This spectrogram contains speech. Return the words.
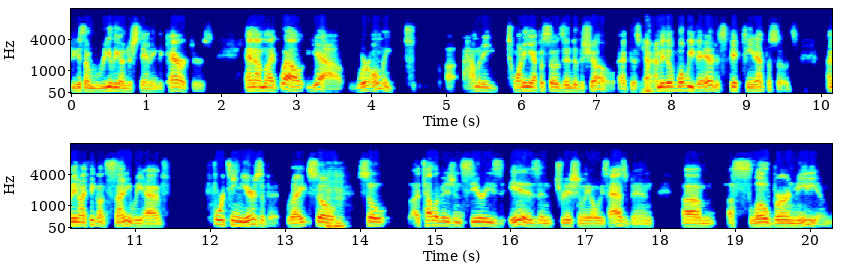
because I'm really understanding the characters. And I'm like, well, yeah, we're only t- uh, how many 20 episodes into the show at this point? Yeah. I mean, the, what we've aired is 15 episodes. I mean, I think on Sunny we have 14 years of it, right? So, mm-hmm. so a television series is and traditionally always has been um, a slow burn medium,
